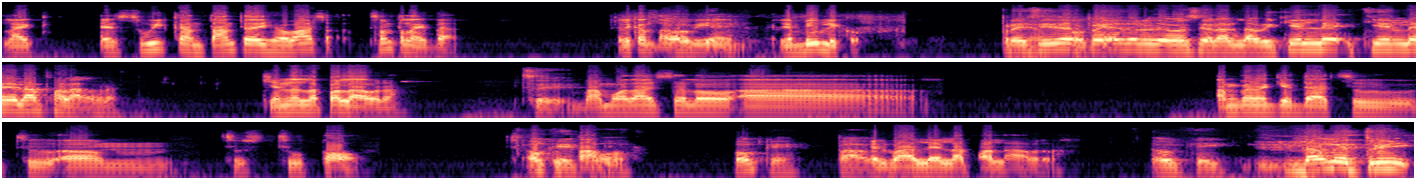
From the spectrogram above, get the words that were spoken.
like el sweet cantante de Jehová, so- something like that. Él cantaba bien, es bíblico. Preside Ok. Pedro el devocional David. ¿Quién lee, ¿Quién lee la palabra? ¿Quién es la palabra? Sí. Vamos a dárselo a. I'm gonna give that to to um to to Paul. Ok, Pablo. Paul. Ok, Él Pablo. va a leer la palabra. Ok. Dame three,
